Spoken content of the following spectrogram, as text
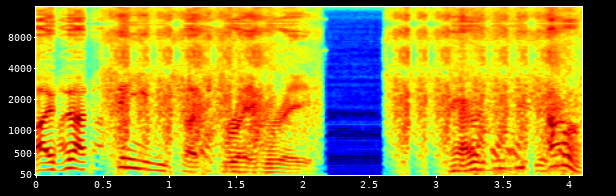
I've not seen such bravery. Oh.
